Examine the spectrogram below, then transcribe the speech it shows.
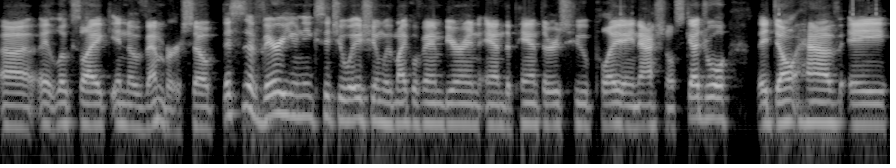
Uh, it looks like in November. So this is a very unique situation with Michael Van Buren and the Panthers, who play a national schedule. They don't have a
